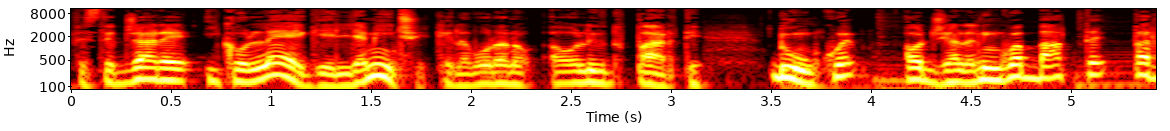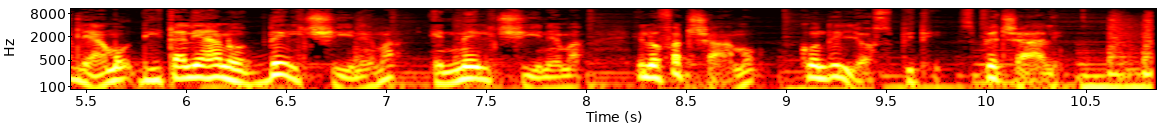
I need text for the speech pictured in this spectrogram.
festeggiare i colleghi e gli amici che lavorano a Hollywood Party. Dunque, oggi alla Lingua Batte parliamo di italiano del cinema e nel cinema e lo facciamo con degli ospiti speciali.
